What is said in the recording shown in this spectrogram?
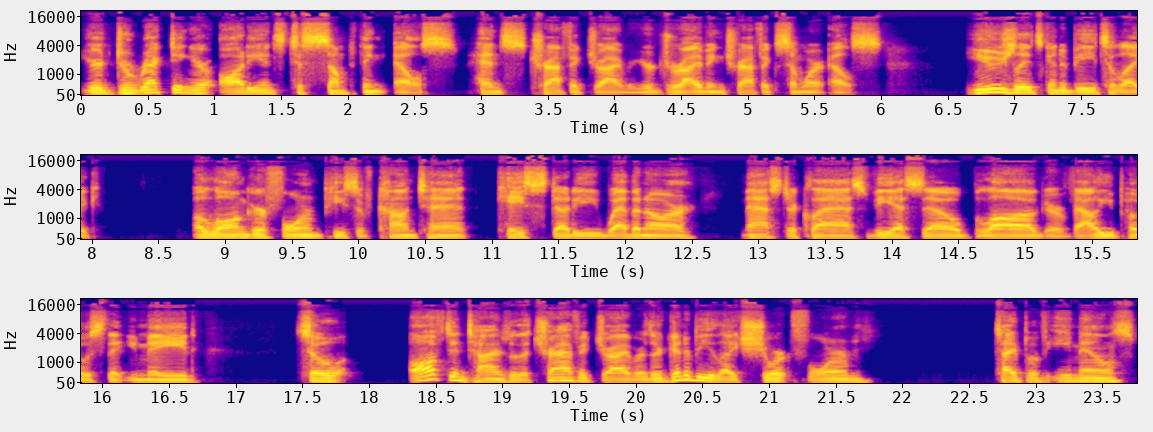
You're directing your audience to something else, hence traffic driver. You're driving traffic somewhere else. Usually it's going to be to like a longer form piece of content, case study, webinar, masterclass, VSL, blog, or value post that you made. So oftentimes with a traffic driver, they're going to be like short form type of emails.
